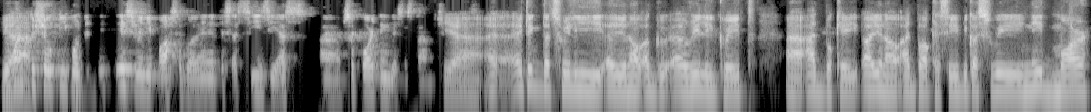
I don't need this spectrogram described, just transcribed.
You Yeah. want to show people that it is really possible and it is as easy as uh, supporting this establishment. Yeah, I, I think that's really uh, you know a, gr- a really great uh, advocate uh, you know advocacy because we need more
